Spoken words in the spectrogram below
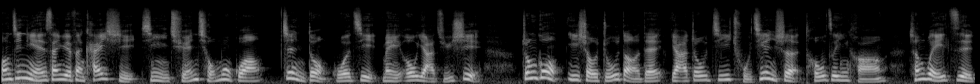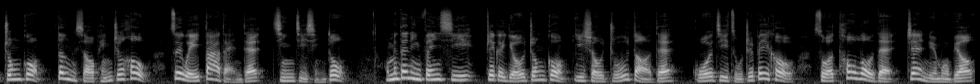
从今年三月份开始，吸引全球目光，震动国际美欧亚局势。中共一手主导的亚洲基础建设投资银行，成为自中共邓小平之后最为大胆的经济行动。我们带您分析这个由中共一手主导的国际组织背后所透露的战略目标，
